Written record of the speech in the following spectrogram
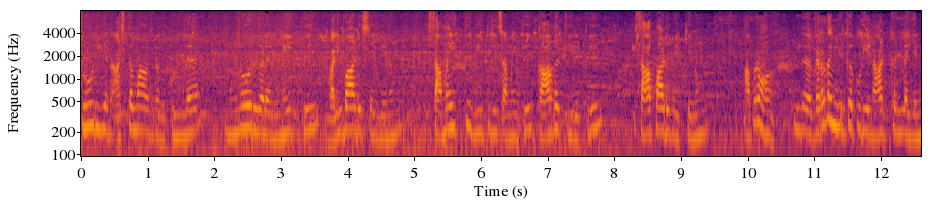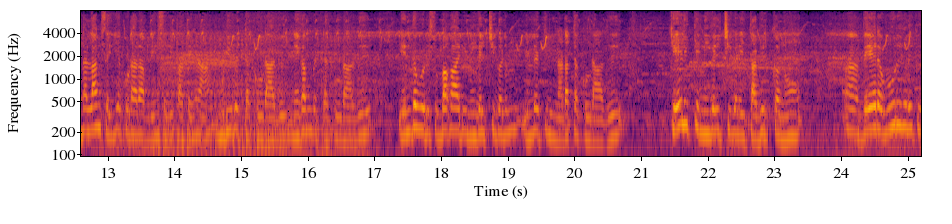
சூரியன் அஸ்தமாகிறதுக்குள்ள முன்னோர்களை நினைத்து வழிபாடு செய்யணும். சமைத்து வீட்டில் சமைத்து காகத்திற்கு சாப்பாடு வைக்கணும். அப்புறம் இந்த விரதம் இருக்கக்கூடிய நாட்களில் என்னெல்லாம் செய்யக்கூடாது அப்படின்னு சொல்லி பார்த்தீங்கன்னா முடிவெட்டக்கூடாது நிகம் வெட்டக்கூடாது எந்த ஒரு சுபகாரி நிகழ்ச்சிகளும் இல்லத்தில் நடத்தக்கூடாது கேளிக்கை நிகழ்ச்சிகளை தவிர்க்கணும் வேறு ஊர்களுக்கு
